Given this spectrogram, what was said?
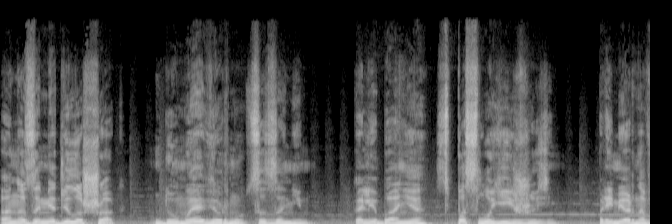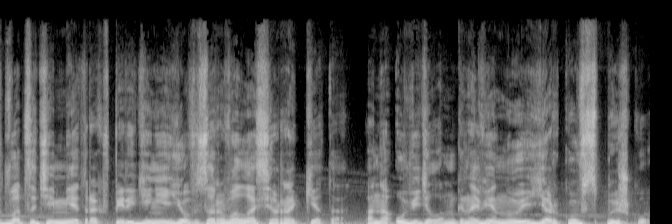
Она замедлила шаг, думая вернуться за ним. Колебание спасло ей жизнь. Примерно в 20 метрах впереди нее взорвалась ракета. Она увидела мгновенную яркую вспышку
